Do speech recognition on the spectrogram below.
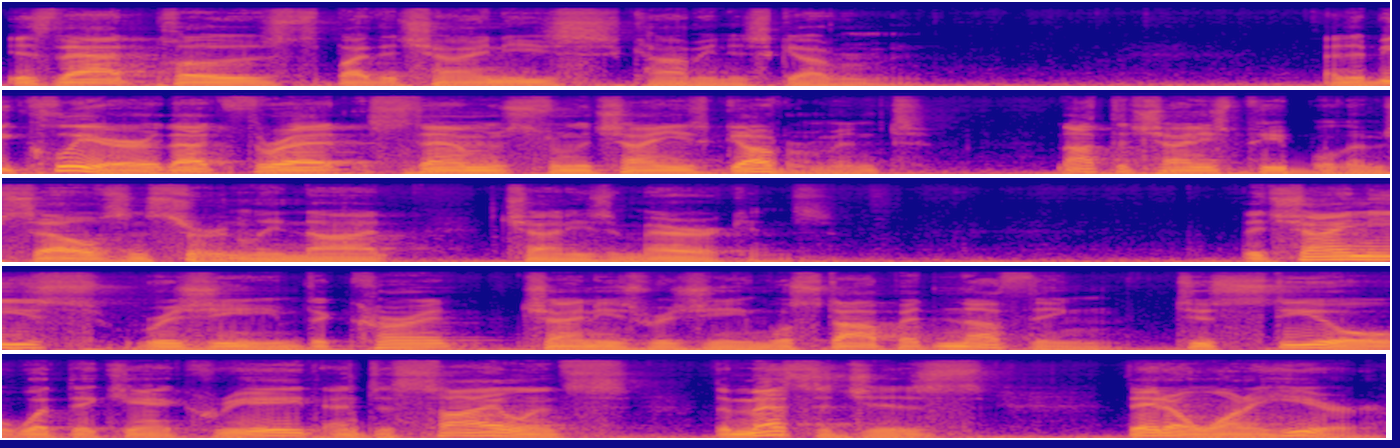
is that posed by the Chinese Communist government. And to be clear, that threat stems from the Chinese government, not the Chinese people themselves, and certainly not Chinese Americans. The Chinese regime, the current Chinese regime, will stop at nothing to steal what they can't create and to silence the messages they don't want to hear.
